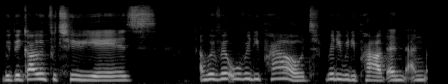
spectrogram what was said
We've been going for two years. And we're all really proud, really, really proud. And, and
